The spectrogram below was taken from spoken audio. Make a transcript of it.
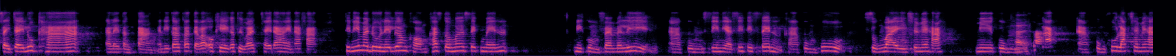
ใส่ใจลูกค้าอะไรต่างๆ อันนี้ก็ก็แต่ว่าโอเคก็ถือว่าใช้ได้นะคะ ทีนี้มาดูในเรื่องของ customer segment มีกลุ่ม family กลุ่ม senior citizen ค่ะ กลุ่มผู้สูงวัยใช่ไหมคะ มีกลุ่มคู่รักอ่ากลุ่มคู่รักใช่ไหมคะ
